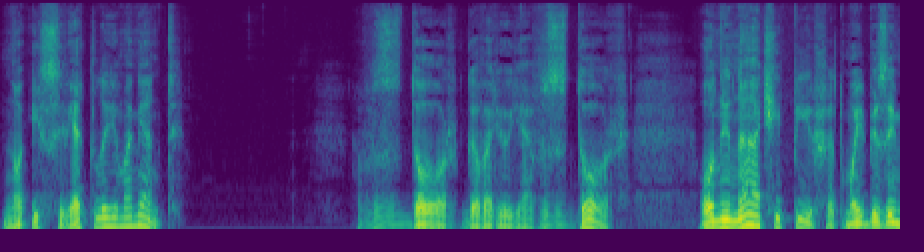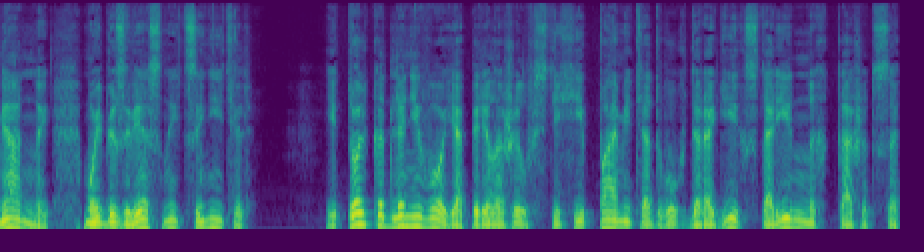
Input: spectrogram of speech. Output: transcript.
но и светлые моменты. Вздор, говорю я, вздор. Он иначе пишет, мой безымянный, мой безвестный ценитель. И только для него я переложил в стихи память о двух дорогих, старинных, кажется,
